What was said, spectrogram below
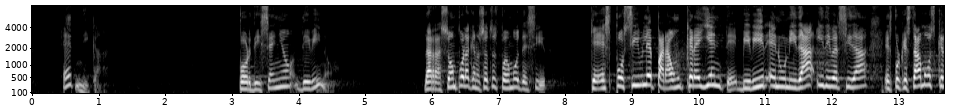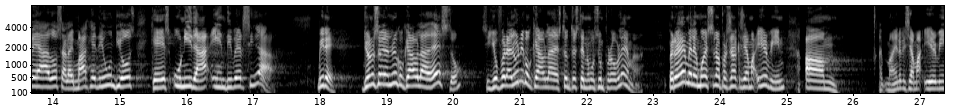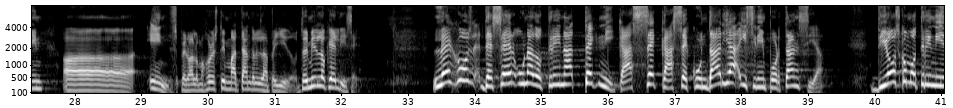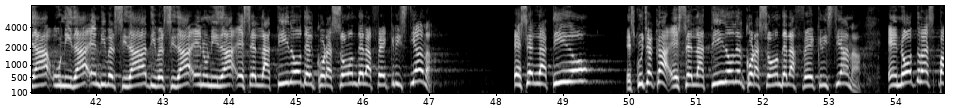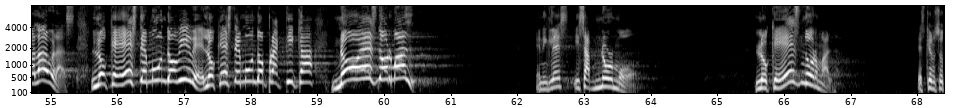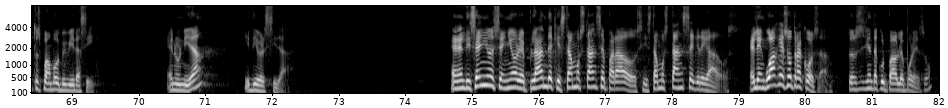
étnica, por diseño divino. La razón por la que nosotros podemos decir que es posible para un creyente vivir en unidad y diversidad es porque estamos creados a la imagen de un Dios que es unidad en diversidad. Mire, yo no soy el único que habla de esto. Si yo fuera el único que habla de esto, entonces tenemos un problema. Pero déjeme le muestro una persona que se llama Irving. Um, imagino que se llama Irving uh, Inns, pero a lo mejor estoy matándole el apellido. Entonces, mire lo que él dice. Lejos de ser una doctrina técnica, seca, secundaria y sin importancia, Dios como Trinidad, unidad en diversidad, diversidad en unidad, es el latido del corazón de la fe cristiana. Es el latido, escucha acá, es el latido del corazón de la fe cristiana. En otras palabras, lo que este mundo vive, lo que este mundo practica, no es normal. En inglés es abnormal. Lo que es normal es que nosotros podamos vivir así, en unidad y diversidad. En el diseño del Señor, el plan de que estamos tan separados y estamos tan segregados. El lenguaje es otra cosa, entonces se sienta culpable por eso.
